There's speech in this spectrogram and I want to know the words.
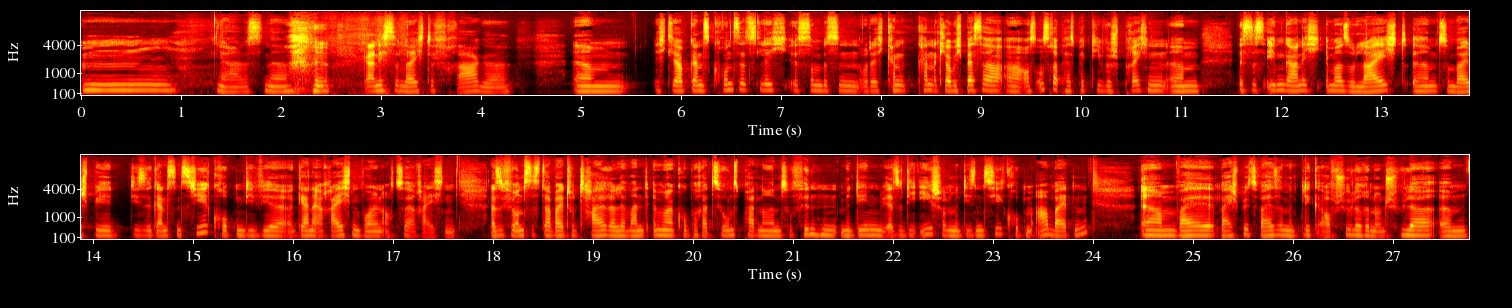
Mm, ja, das ist eine gar nicht so leichte Frage. Ähm, ich glaube, ganz grundsätzlich ist so ein bisschen, oder ich kann, kann glaube ich, besser äh, aus unserer Perspektive sprechen, ähm, ist es eben gar nicht immer so leicht, ähm, zum Beispiel diese ganzen Zielgruppen, die wir gerne erreichen wollen, auch zu erreichen. Also für uns ist dabei total relevant, immer Kooperationspartnerinnen zu finden, mit denen, wir, also die eh schon mit diesen Zielgruppen arbeiten, ähm, weil beispielsweise mit Blick auf Schülerinnen und Schüler ähm,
